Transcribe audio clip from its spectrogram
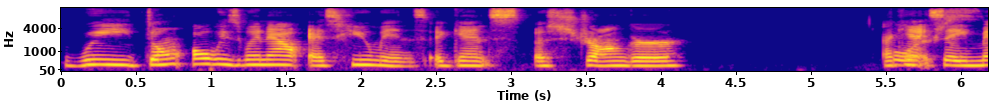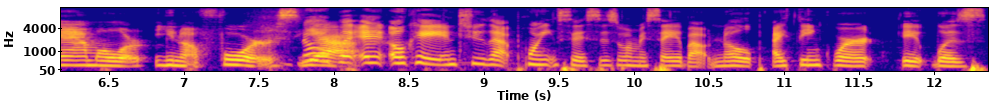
we don't always win out as humans against a stronger. I can't say mammal or you know force. No, yeah, but okay, and to that point, sis, this is what I'm gonna say about Nope. I think where it was,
